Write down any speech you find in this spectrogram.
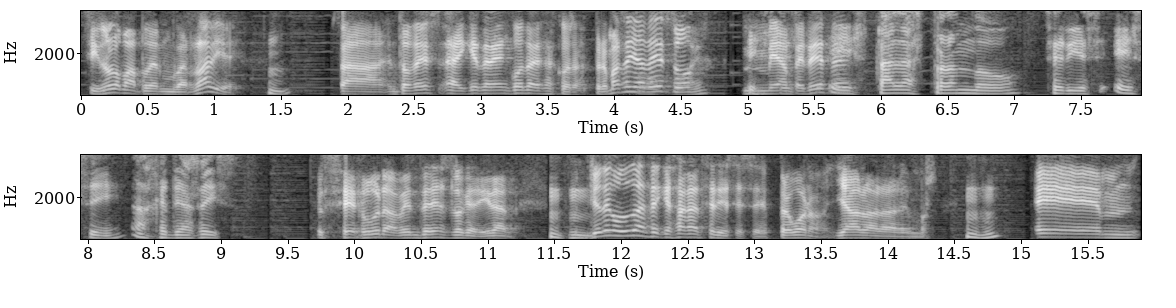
Si no lo va a poder mover nadie. Hmm. O sea, entonces hay que tener en cuenta esas cosas. Pero más allá de eso, ¿eh? Me Es- apetece. Está lastrando Series S a GTA 6. Seguramente es lo que dirán. Yo tengo dudas de que salgan Series S, pero bueno, ya lo hablaremos. Eh,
